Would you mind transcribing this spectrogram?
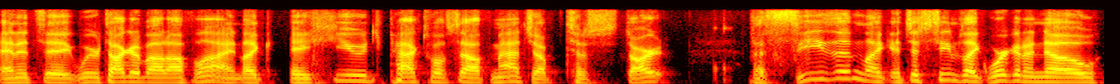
and it's a we were talking about offline like a huge Pac-12 South matchup to start the season. Like it just seems like we're gonna know,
